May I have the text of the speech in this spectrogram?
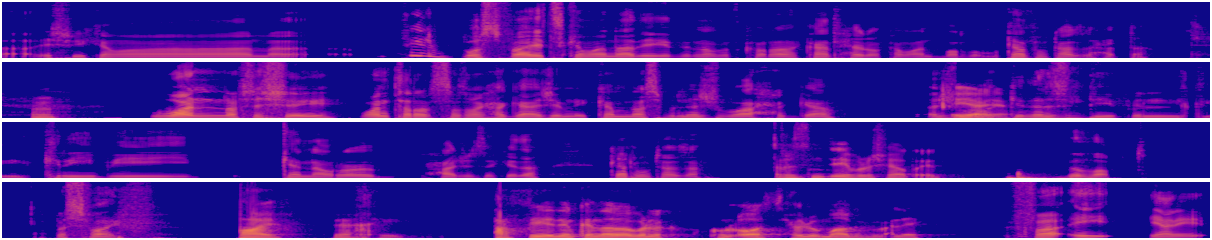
آه، إيش في كمان؟ ما... في ال boss fights كمان هذه إذا ما أذكرها كانت حلوة كمان برضو كانت ممتازة حتى. 1 نفس الشيء. 1 ترى ال soundtrack حقها عجبني كان مناسب للأجواء حقها. yeah- اجواء. كذا Resident ال creepy كان رعب حاجة زي كذا. كانت ممتازة. Resident Evil شياطين بالضبط. بس فايف فايف يا أخي. حرفيا يمكن أقول لك كل OST حلو ما اكذب عليك five يعني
